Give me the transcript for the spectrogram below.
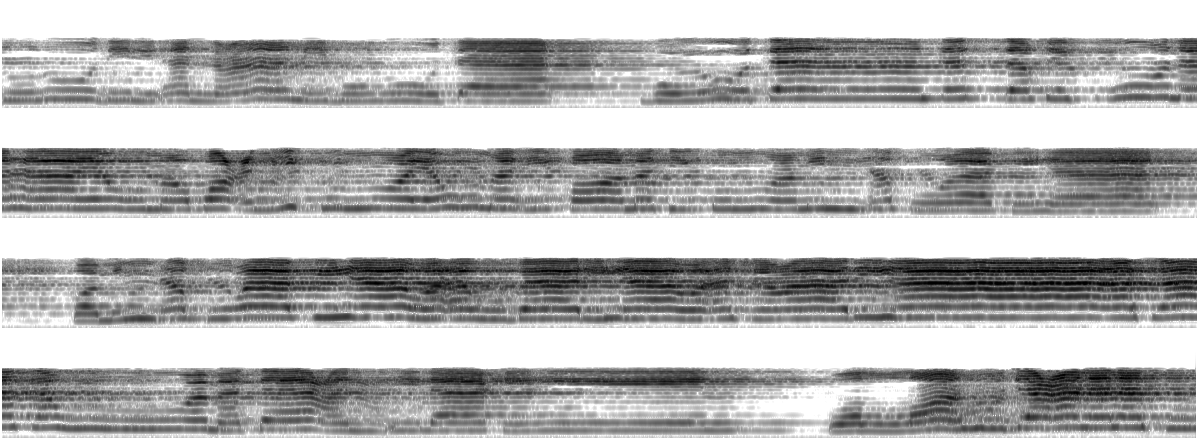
جلود الأنعام بيوتا بيوتا تستخفونها يوم ضعنكم ويوم إقامتكم ومن أصوافها ومن أصوافها وأوبارها والله جعل لكم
